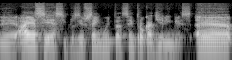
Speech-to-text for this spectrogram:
É, ASS, inclusive, sem muita, sem trocadilho em inglês. É,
